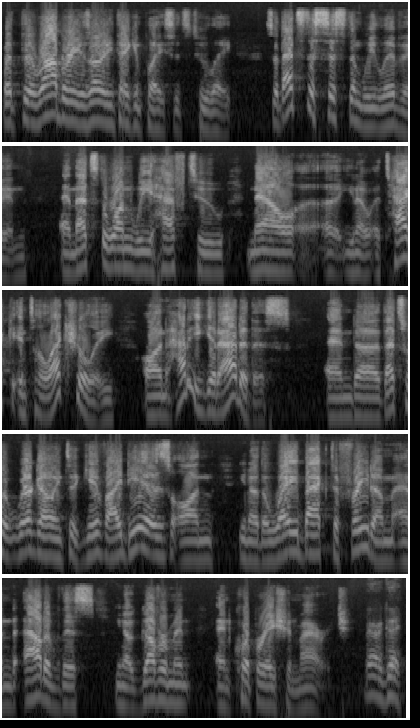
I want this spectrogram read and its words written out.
but the robbery has already taken place, it's too late. So that's the system we live in, and that's the one we have to now, uh, you know, attack intellectually on how do you get out of this? And uh, that's what we're going to give ideas on, you know, the way back to freedom and out of this, you know, government and corporation marriage. Very good.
